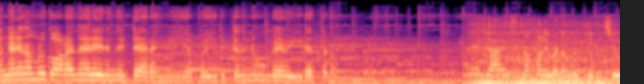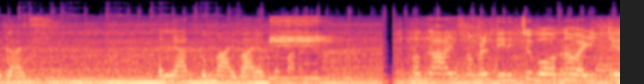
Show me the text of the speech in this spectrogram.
അങ്ങനെ നമ്മൾ കുറേ നേരം ഇരുന്നിട്ട് ഇറങ്ങി അപ്പോൾ ഇരുട്ടുന്നതിന് മുമ്പേ വീടെത്തണം. ഗായ്സ് നമ്മൾ ഇവിടെ നിന്ന് തിരിച്ചു ഗായ്സ് എല്ലാവർക്കും ബായ് ബായ് ഒക്കെ പറഞ്ഞു. അപ്പോൾ ഗായ്സ് നമ്മൾ തിരിച്ചു പോകുന്ന വഴിക്ക്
